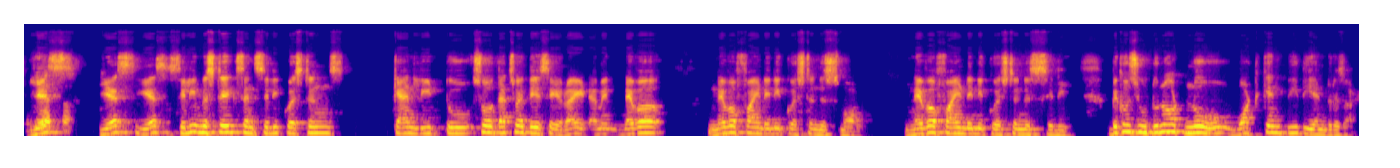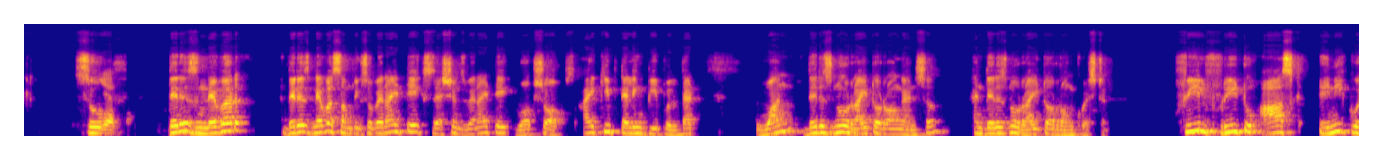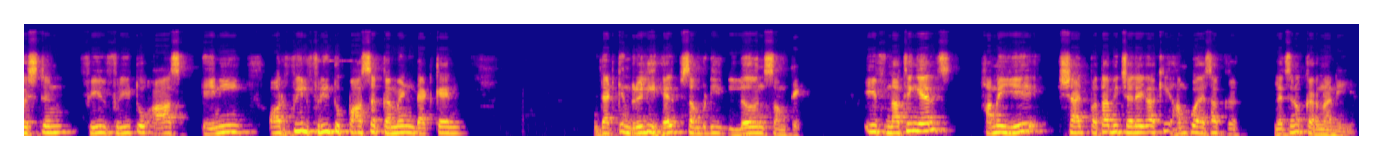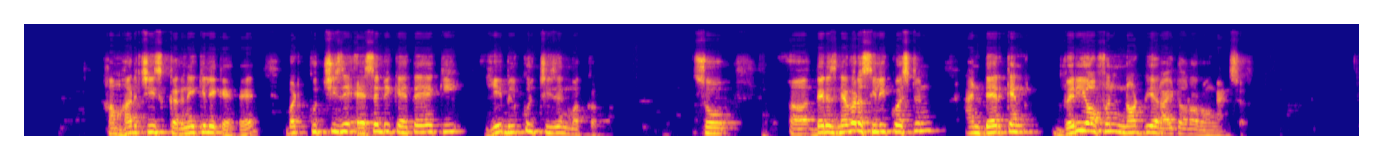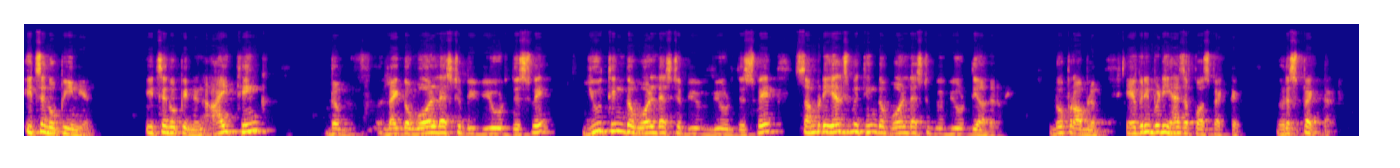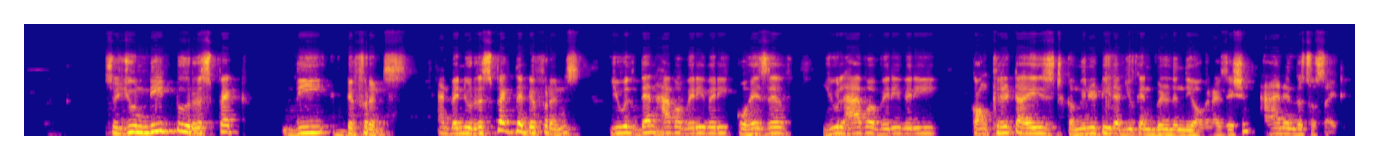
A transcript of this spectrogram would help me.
yes yes, yes yes. Silly mistakes and silly questions can lead to so that's why they say right? I mean never never find any question is small. Never find any question is silly. Because you do not know what can be the end result. So yes. there is never there is never something. So when i take sessions when i take workshops i keep telling people that one, there is no right or wrong answer, and there is no right or wrong question. Feel free to ask any question, feel free to ask any, or feel free to pass a comment that can that can really help somebody learn something. If nothing else, हमें ये शायद पता भी चलेगा कि हमको ऐसा let's no करना नहीं है हम हर चीज़ करने के लिए कहते हैं बट कुछ चीज़ें ऐसे भी कहते हैं कि ये बिल्कुल चीज़ें मत करो so there is never a silly question there can very often not be a right or a wrong answer it's an opinion it's an opinion. I think the like the world has to be viewed this way. You think the world has to be viewed this way. Somebody else may think the world has to be viewed the other way. No problem. Everybody has a perspective. Respect that. So you need to respect the difference. And when you respect the difference you will then have a very very cohesive you will have a very very concretized community that you can build in the organization and in the society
